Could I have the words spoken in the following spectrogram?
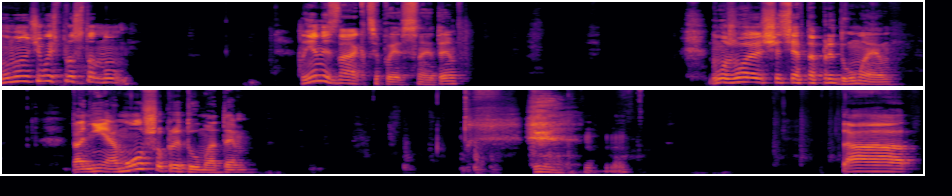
Ну, ну чомусь просто, ну. Ну, я не знаю, як це пояснити. Ну, можливо, щось я та придумаю. Та ні, я можу придумати. Та.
